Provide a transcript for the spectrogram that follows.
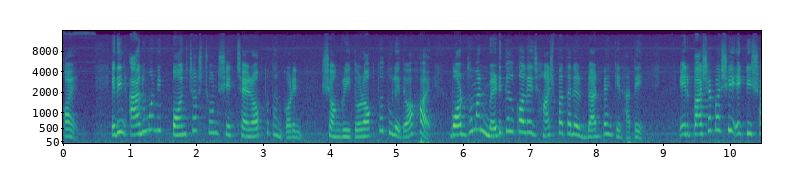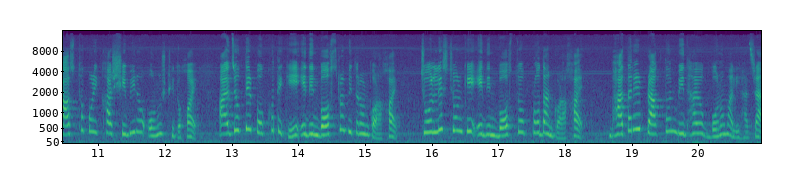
হয়। এদিন আনুমানিক পঞ্চাশ জন স্বেচ্ছায় রক্তদান করেন। সংগৃহীত রক্ত তুলে দেওয়া হয় বর্ধমান মেডিকেল কলেজ হাসপাতালের ব্লাড ব্যাংকের হাতে। এর পাশাপাশি একটি স্বাস্থ্য পরীক্ষার শিবিরও অনুষ্ঠিত হয়। আয়োজকদের পক্ষ থেকে এদিন বস্ত্র বিতরণ করা হয়। চল্লিশ জনকে এদিন বস্ত্র প্রদান করা হয়। ভাতারের প্রাক্তন বিধায়ক বনমালী হাজরা,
